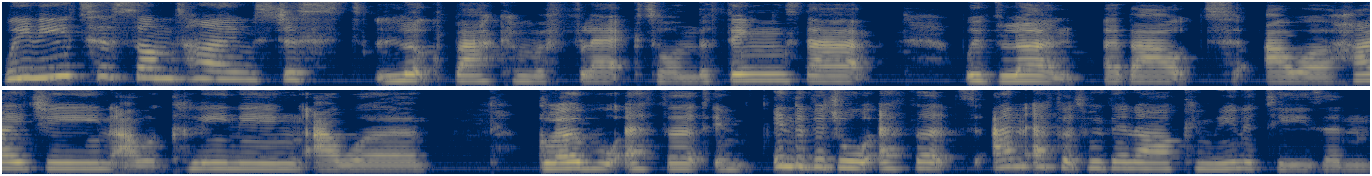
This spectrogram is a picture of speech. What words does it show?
we need to sometimes just look back and reflect on the things that we've learned about our hygiene, our cleaning, our global effort, individual efforts, and efforts within our communities and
